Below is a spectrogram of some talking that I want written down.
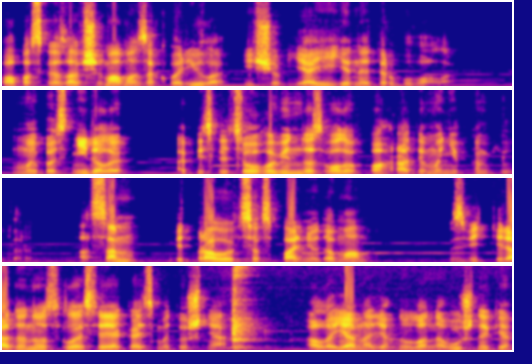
Папа сказав, що мама захворіла і щоб я її не турбувала. Ми поснідали, а після цього він дозволив пограти мені в комп'ютер, а сам відправився в спальню до мами. Звідтіля доносилася якась метушня, але я надягнула навушники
